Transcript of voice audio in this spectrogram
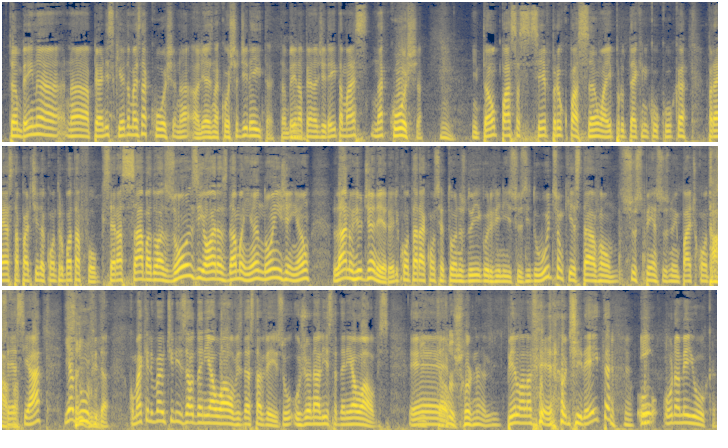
também na, na perna esquerda, mas na coxa. Na, aliás, na coxa direita. Também na perna direita, mas na coxa. Hum. Então passa a ser preocupação aí para o técnico Cuca para esta partida contra o Botafogo, que será sábado às 11 horas da manhã no Engenhão, lá no Rio de Janeiro. Ele contará com os retornos do Igor Vinícius e do Hudson, que estavam suspensos no empate contra Tava. o CSA. E a Sem dúvida, como é que ele vai utilizar o Daniel Alves desta vez, o, o jornalista Daniel Alves? É, Então, jornalista. pela lateral direita ou, ou na meiuca?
